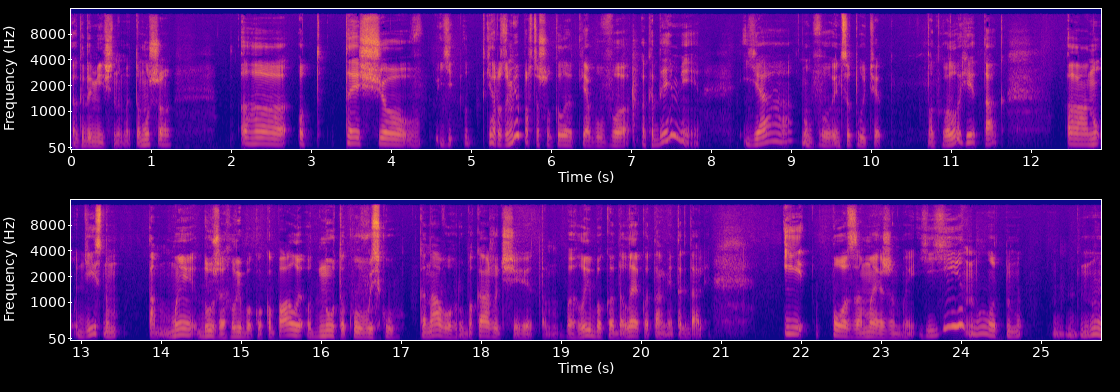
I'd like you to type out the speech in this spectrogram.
академічними. Тому що е, от те, що от я розумів, просто що коли я був в академії, я ну, в інституті онкології, так, ну, дійсно, там ми дуже глибоко копали одну таку вузьку канаву, грубо кажучи, там глибоко, далеко там і так далі. І поза межами її, ну, от, ну,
